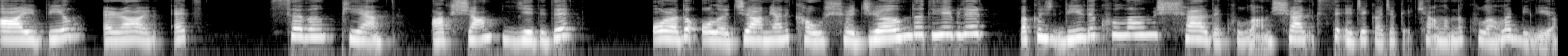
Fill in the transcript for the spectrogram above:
I will arrive at 7 p.m. Akşam 7'de orada olacağım. Yani kavuşacağım da diyebilir. Bakın will de kullanmış, shall de kullanmış. Shall ikisi de ecek acak iki anlamda kullanılabiliyor.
